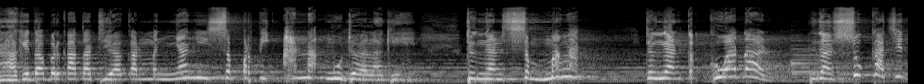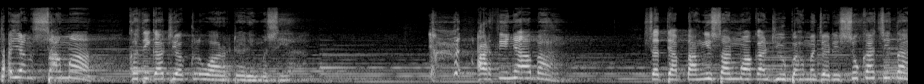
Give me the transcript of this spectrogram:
Nah kita berkata dia akan menyanyi seperti anak muda lagi. Dengan semangat, dengan kekuatan, dengan sukacita yang sama ketika dia keluar dari Mesir. Artinya apa? Setiap tangisanmu akan diubah menjadi sukacita.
